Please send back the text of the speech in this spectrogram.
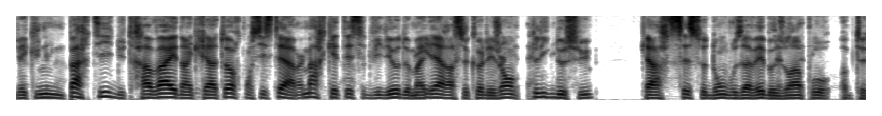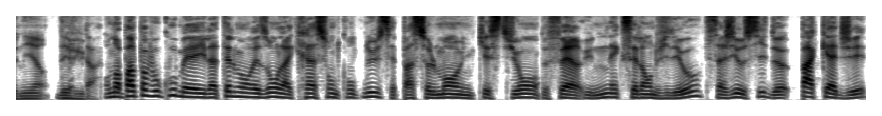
mais qu'une partie du travail d'un créateur consistait à marketer cette vidéo de manière à ce que les gens cliquent dessus car c'est ce dont vous avez besoin pour obtenir des vues. On n'en parle pas beaucoup, mais il a tellement raison, la création de contenu, c'est pas seulement une question de faire une excellente vidéo, il s'agit aussi de packager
